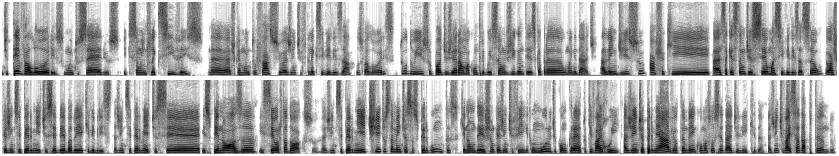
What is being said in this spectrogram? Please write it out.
de ter valores muito sérios e que são inflexíveis, né? Acho que é muito fácil a gente flexibilizar os valores. Tudo isso pode gerar uma contribuição gigantesca para a humanidade. Além disso, acho que essa questão de ser uma civilização, eu acho que a gente se permite ser bêbado e equilibrista. A gente se permite ser espinosa e ser ortodoxo. A gente se permite justamente essas perguntas que não deixam que a gente fique com um muro de concreto que vai ruir. A gente é permeável também como uma sociedade líquida. A gente vai se adaptando.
